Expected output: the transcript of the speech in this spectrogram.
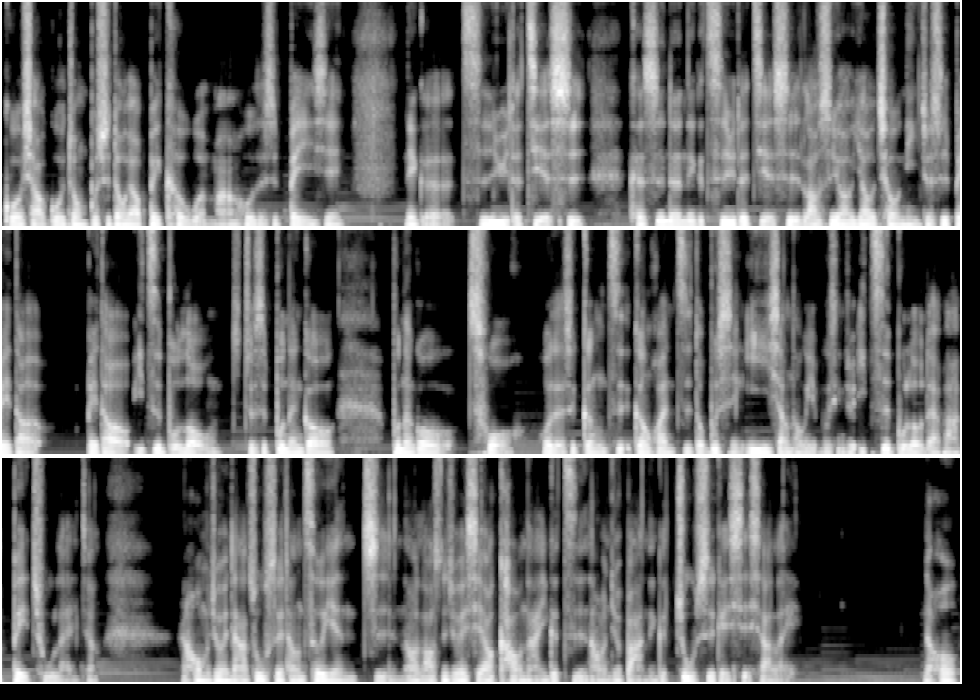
国小、国中不是都要背课文吗？或者是背一些。那个词语的解释，可是呢，那个词语的解释，老师要要求你就是背到背到一字不漏，就是不能够不能够错，或者是更字更换字都不行，意义相同也不行，就一字不漏的要把它背出来，这样。然后我们就会拿出随堂测验纸，然后老师就会写要考哪一个字，然后你就把那个注释给写下来。然后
